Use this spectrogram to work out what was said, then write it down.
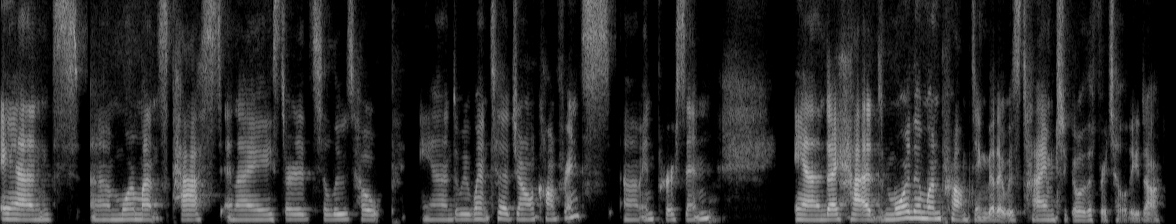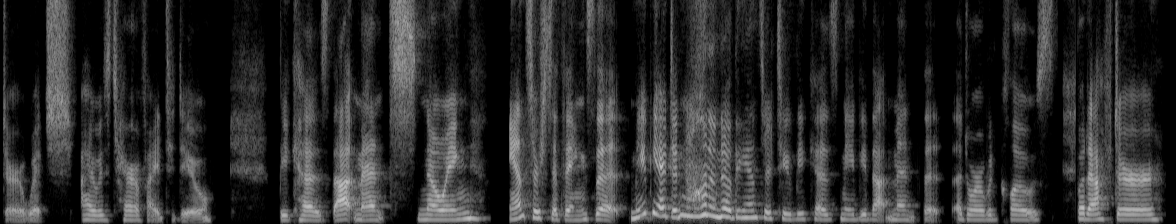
And um, more months passed, and I started to lose hope and we went to a general conference um, in person and i had more than one prompting that it was time to go to the fertility doctor which i was terrified to do because that meant knowing answers to things that maybe i didn't want to know the answer to because maybe that meant that a door would close. But after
